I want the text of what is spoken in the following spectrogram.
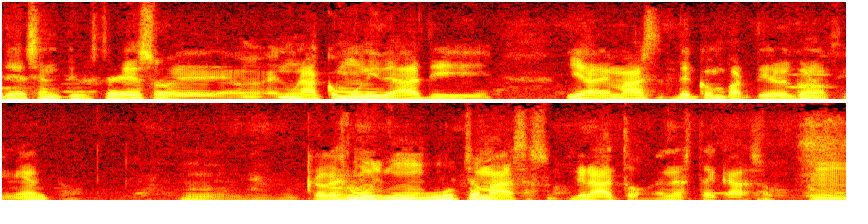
de sentirse eso eh, en una comunidad y, y, además de compartir el conocimiento. Mm, creo que es muy, mucho más grato en este caso. Mm.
